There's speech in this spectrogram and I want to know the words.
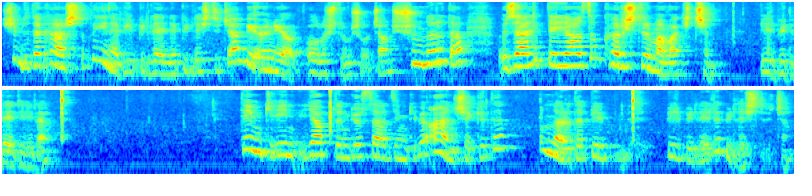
Şimdi de karşılıklı yine birbirleriyle birleştireceğim bir önü oluşturmuş olacağım. Şunları da özellikle yazdım karıştırmamak için birbirleriyle. Demin ki yaptığım gösterdiğim gibi aynı şekilde bunları da bir birbirleriyle birleştireceğim.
